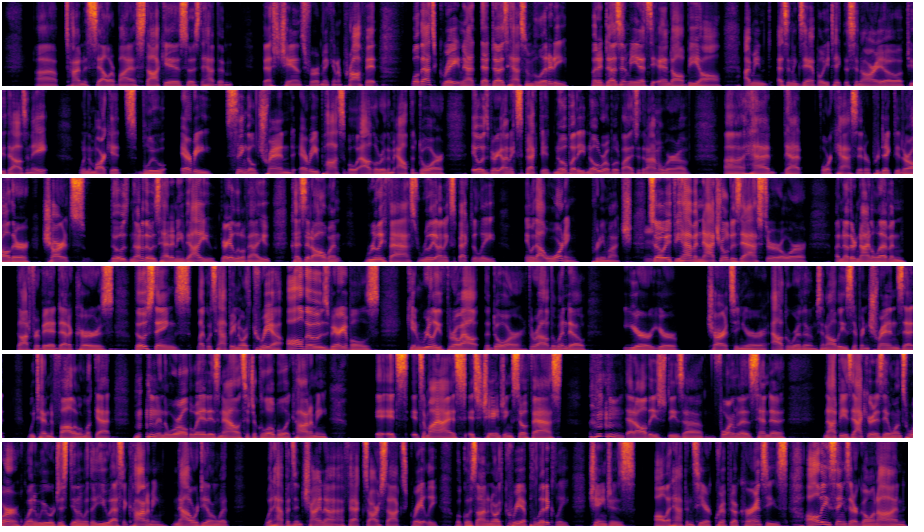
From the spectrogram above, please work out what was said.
uh, time to sell or buy a stock is so as to have the best chance for making a profit. Well, that's great, and that, that does have some validity, but it doesn't mean it's the end all be all. I mean, as an example, you take the scenario of 2008 when the markets blew every single trend, every possible algorithm out the door. It was very unexpected. Nobody, no robo advisor that I'm aware of, uh, had that forecasted or predicted or all their charts. Those none of those had any value, very little value, because it all went really fast, really unexpectedly, and without warning, pretty much. Mm. So if you have a natural disaster or another 9/11 God forbid, that occurs, those things, like what's happening in North Korea, all those variables can really throw out the door, throw out the window. Your your charts and your algorithms and all these different trends that we tend to follow and look at in the world the way it is now it's such a global economy. It's it's in my eyes it's changing so fast that all these these uh, formulas tend to not be as accurate as they once were when we were just dealing with a U.S. economy. Now we're dealing with what happens in China affects our stocks greatly. What goes on in North Korea politically changes all that happens here. Cryptocurrencies, all these things that are going on.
